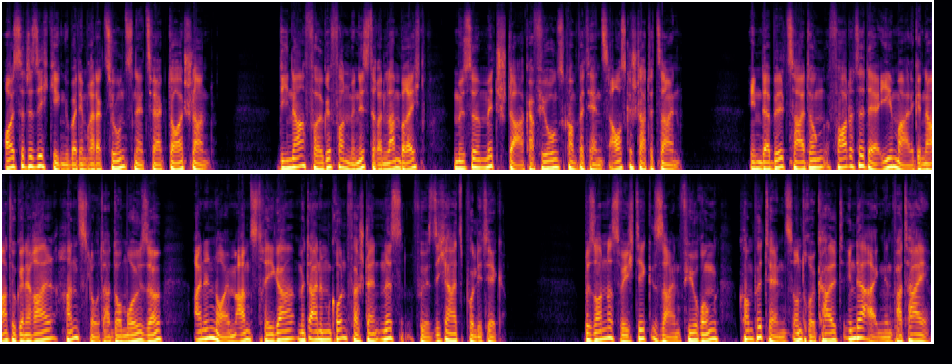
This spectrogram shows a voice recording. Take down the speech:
äußerte sich gegenüber dem Redaktionsnetzwerk Deutschland. Die Nachfolge von Ministerin Lambrecht müsse mit starker Führungskompetenz ausgestattet sein. In der Bild-Zeitung forderte der ehemalige NATO-General Hans-Lothar Domröse einen neuen Amtsträger mit einem Grundverständnis für Sicherheitspolitik. Besonders wichtig seien Führung, Kompetenz und Rückhalt in der eigenen Partei.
